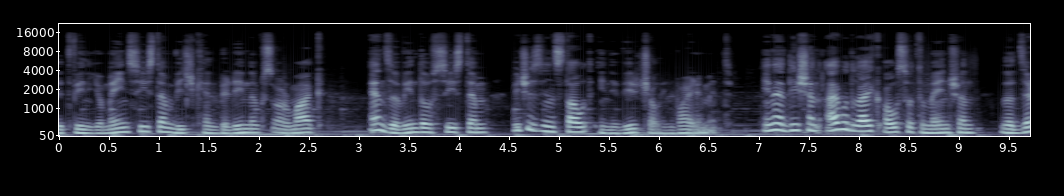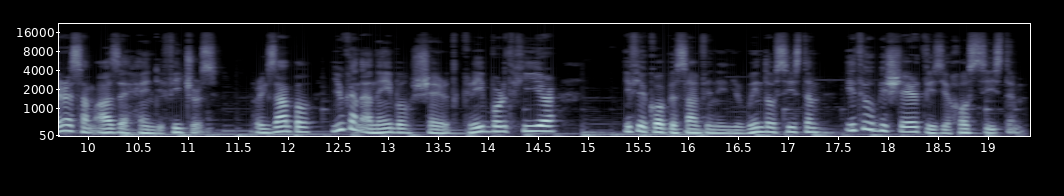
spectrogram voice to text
between your main system, which can be Linux or Mac, and the Windows system, which is installed in a virtual environment. In addition, I would like also to mention that there are some other handy features. For example, you can enable shared clipboard here. If you copy something in your Windows system, it will be shared with your host system.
